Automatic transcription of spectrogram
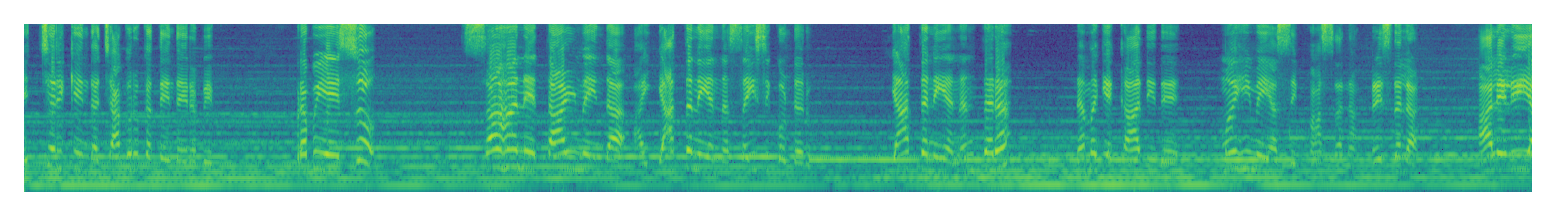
ಎಚ್ಚರಿಕೆಯಿಂದ, ಜಾಗರೂಕತೆಯಿಂದ ಇರಬೇಕು. ಪ್ರಭು ಯೇಸು ಸಹನೆ ತಾಳ್ಮೆಯಿಂದ ಆ ಯಾತನೆಯನ್ನ ಸಹಿಸಿಕೊಂಡರು. ಯಾತನೆಯ ನಂತರ ನಮಗೆ ಕಾದಿದೆ ಮಹಿಮೆಯ ಸಿಂಹಾಸನ. ಹಾಲೆಲುಯ್ಯ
